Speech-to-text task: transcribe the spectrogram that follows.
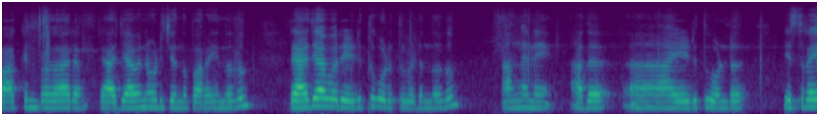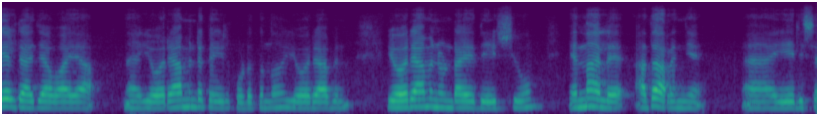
വാക്കിൻ പ്രകാരം രാജാവിനോട് ചെന്ന് പറയുന്നതും രാജാവ് ഒരു എഴുത്ത് കൊടുത്തു വിടുന്നതും അങ്ങനെ അത് ആ എഴുത്തുകൊണ്ട് ഇസ്രായേൽ രാജാവായ യോരാമിന്റെ കയ്യിൽ കൊടുക്കുന്നു. യോരാമിൻ യോരാമിനുണ്ടായ ദേഷ്യവും എന്നാൽ അതറിഞ്ഞ് ഏലിശ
